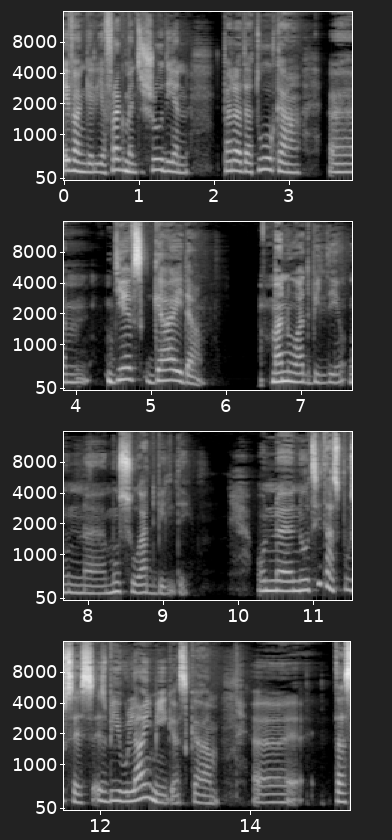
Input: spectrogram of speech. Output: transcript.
evangelija fragments šodien parāda to, ka um, Dievs gaida manu atbildi un uh, mūsu atbildi. Un uh, no citas puses es biju laimīgas, ka uh, tas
